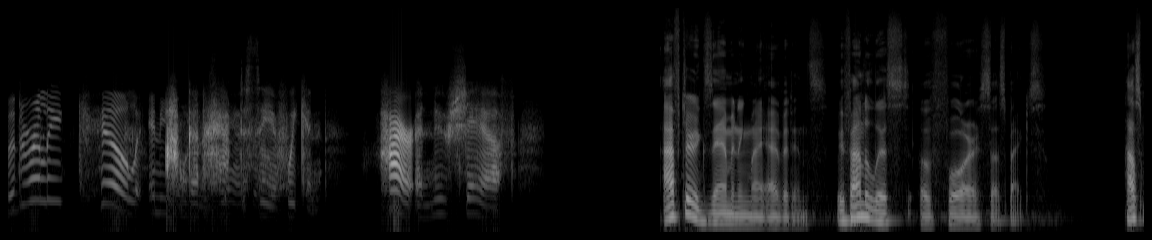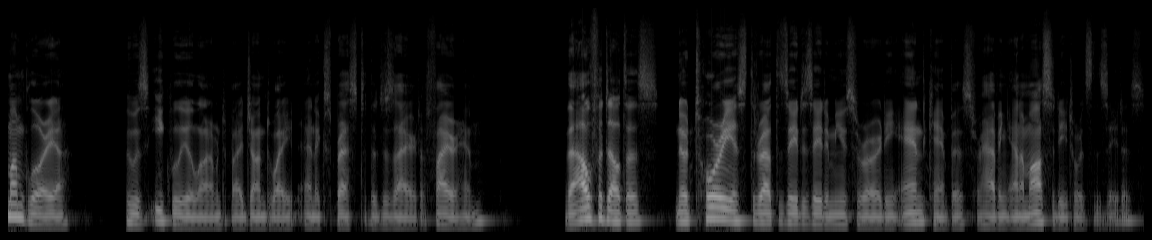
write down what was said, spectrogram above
literally kill anyone. I'm gonna have to see if we can hire a new chef. After examining my evidence, we found a list of four suspects. House Mom Gloria, who was equally alarmed by John Dwight and expressed the desire to fire him. The Alpha Deltas, notorious throughout the Zeta Zeta Mu sorority and campus for having animosity towards the Zetas.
